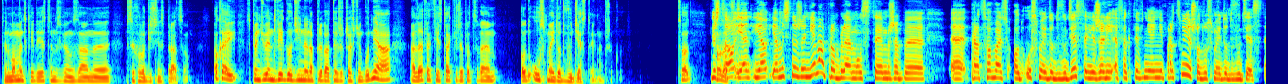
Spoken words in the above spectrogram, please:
ten moment, kiedy jestem związany psychologicznie z pracą. Okej, okay, spędziłem dwie godziny na prywatnych rzeczach w ciągu dnia, ale efekt jest taki, że pracowałem od 8 do 20 na przykład. Co, Wiesz co, ja, ja, ja myślę, że nie ma problemu z tym, żeby e, pracować od 8 do 20, jeżeli efektywnie nie pracujesz od 8 do 20.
